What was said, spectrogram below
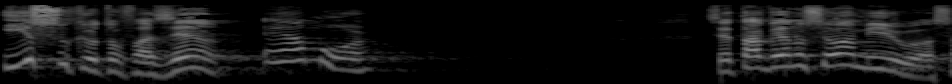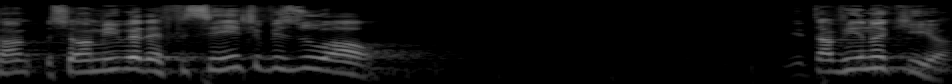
Isso que eu estou fazendo é amor. Você está vendo o seu amigo, ó, seu, seu amigo é deficiente visual está vindo aqui, ó.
